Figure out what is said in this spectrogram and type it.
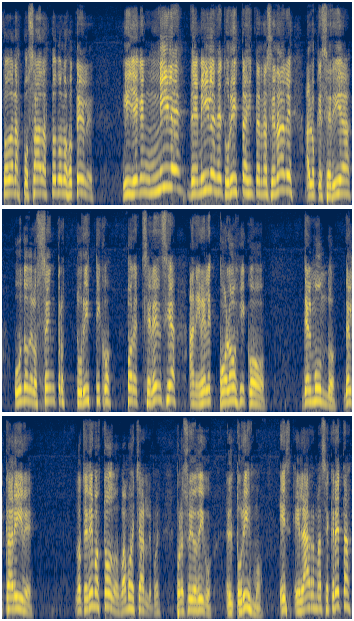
todas las posadas, todos los hoteles, y lleguen miles de miles de turistas internacionales a lo que sería uno de los centros turísticos por excelencia a nivel ecológico del mundo, del Caribe. Lo tenemos todos, vamos a echarle, pues. Por eso yo digo, el turismo es el arma secreta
